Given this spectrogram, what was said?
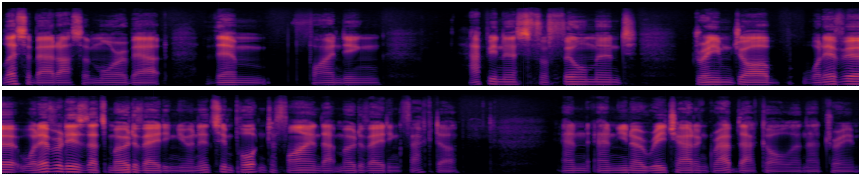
less about us and more about them finding happiness, fulfillment, dream job, whatever whatever it is that's motivating you and it's important to find that motivating factor and and you know reach out and grab that goal and that dream.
